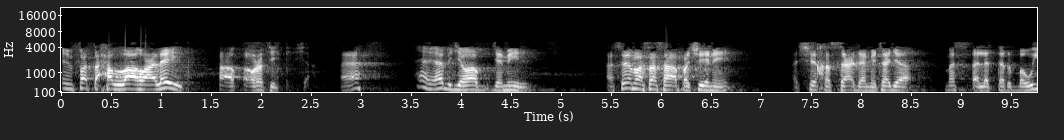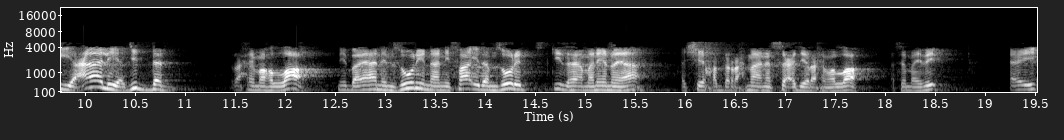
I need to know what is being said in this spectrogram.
infataha Allah alayk a'tik eh hadi jawab jamil asema sasa hapa chini الشيخ السعد ametaja masala tarbawiyya alia jiddan rahimahullah ni bayani mzuri na ni faida mzuri sikiza haya maneno ya الرحمن السعدي رحمه الله اسمع hivi ay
